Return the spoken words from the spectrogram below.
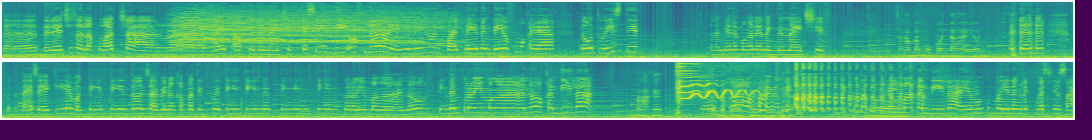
Uh, diretso sa Lakwatsa, ah, ra- ah, right after the night shift. Kasi day off na, eh. yun na yun. Part na yun ng day off mo, kaya don't waste it. Alam yan ng mga na nagda-night shift. Saka ba pupunta ngayon? Punta tayo sa IKEA, magtingin-tingin doon. Sabi ng kapatid ko, tingin-tingin tingin, tingin ko raw yung mga ano, tingnan ko raw yung mga ano, kandila. Bakit? Oo, oh, bakit? Hindi ko ba titignan yung mga kandila? Ewan ko ba yun ang request niya sa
